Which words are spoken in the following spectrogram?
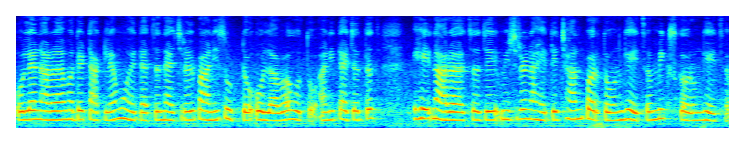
ओल्या नारळामध्ये टाकल्यामुळे त्याचं नॅचरल पाणी सुटतं ओलावा होतो आणि त्याच्यातच हे नारळाचं जे मिश्रण आहे ते छान परतवून घ्यायचं मिक्स करून घ्यायचं.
